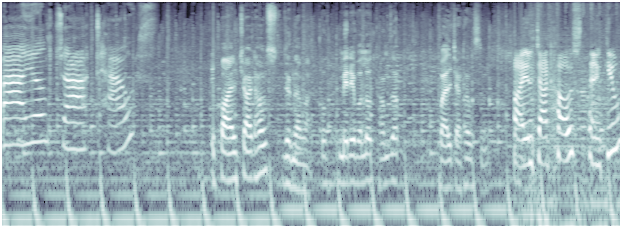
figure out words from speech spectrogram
Bile Chat House. Payal chat house ਜਿੰਦਾਬਾਦ ਮੇਰੇ ਵੱਲੋਂ thumbs up Payal chat house ਨੂੰ Payal chat house thank you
